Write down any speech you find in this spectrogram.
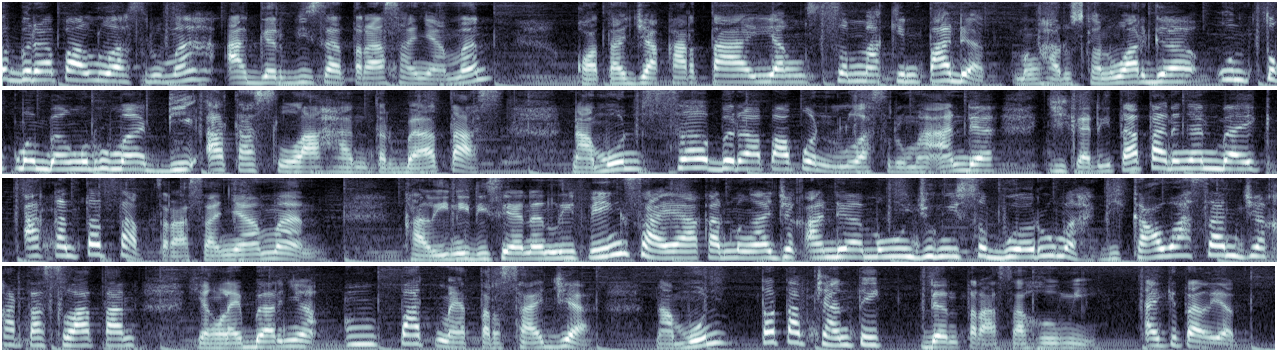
Seberapa luas rumah agar bisa terasa nyaman? Kota Jakarta yang semakin padat mengharuskan warga untuk membangun rumah di atas lahan terbatas. Namun seberapapun luas rumah Anda, jika ditata dengan baik akan tetap terasa nyaman. Kali ini di CNN Living saya akan mengajak Anda mengunjungi sebuah rumah di kawasan Jakarta Selatan yang lebarnya 4 meter saja. Namun tetap cantik dan terasa homey. Ayo kita lihat.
